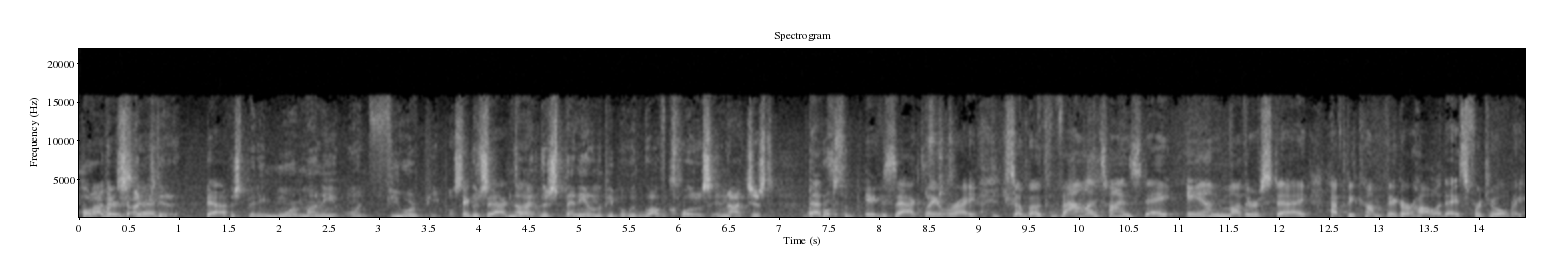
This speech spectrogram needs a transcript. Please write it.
Hold Mother's on, Day. Understand it. Yeah. They're spending more money on fewer people. So exactly. They're, not, they're spending on the people who love clothes and not just that's the- exactly right. So both Valentine's Day and Mother's Day have become bigger holidays for jewelry,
